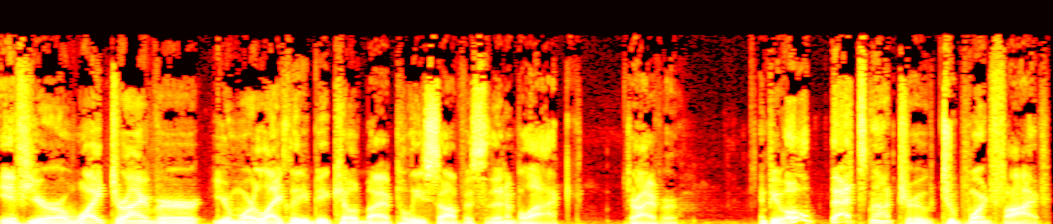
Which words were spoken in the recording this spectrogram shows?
if you're a white driver, you're more likely to be killed by a police officer than a black driver. And people, oh, that's not true. 2.5.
